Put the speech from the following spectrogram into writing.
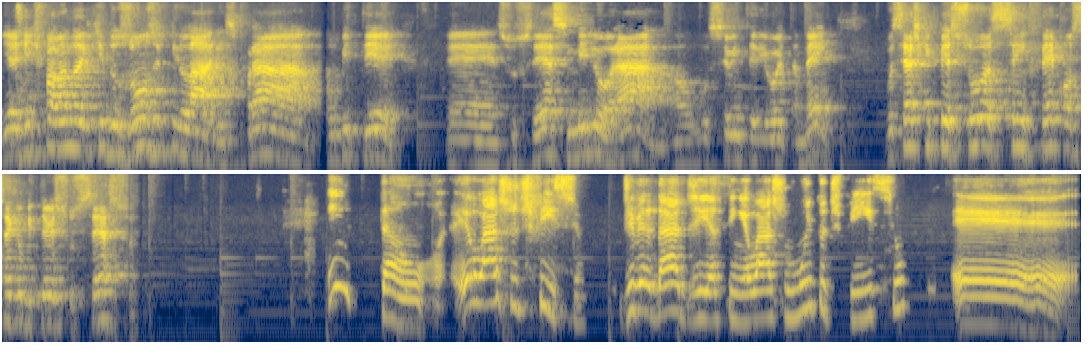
E a gente falando aqui dos 11 pilares para obter é, sucesso e melhorar o seu interior também, você acha que pessoas sem fé conseguem obter sucesso? Então, eu acho difícil. De verdade, assim, eu acho muito difícil é,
